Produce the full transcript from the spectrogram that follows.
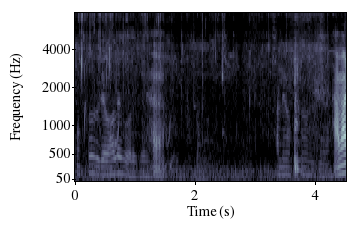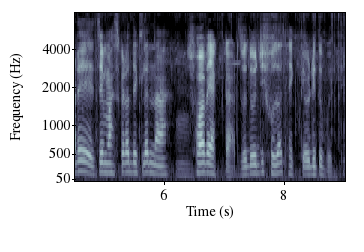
ভালোই পড়েছে হ্যাঁ। আমারে যে মাছ কটা দেখলেন না সব একটার। যদি ওইটি সোজা থাকতে ওইটি তো পড়তে।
